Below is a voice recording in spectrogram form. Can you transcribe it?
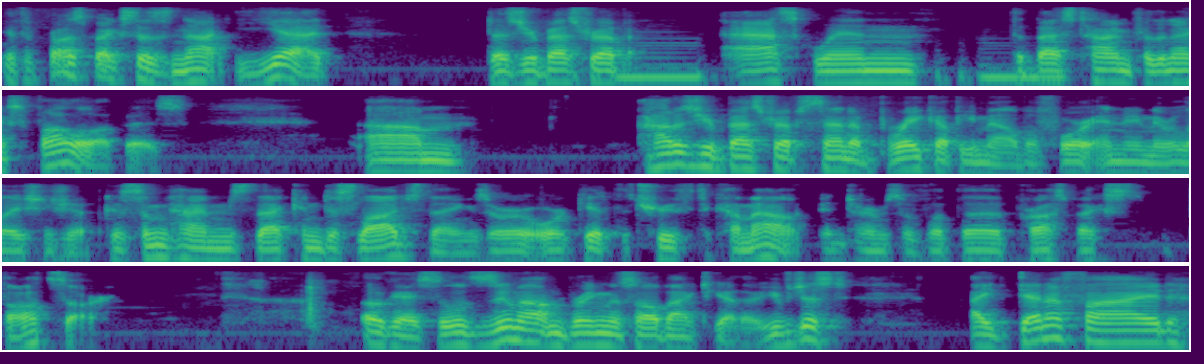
If the prospect says not yet, does your best rep ask when the best time for the next follow-up is. Um, how does your best rep send a breakup email before ending the relationship? Because sometimes that can dislodge things or, or get the truth to come out in terms of what the prospect's thoughts are. Okay, so let's zoom out and bring this all back together. You've just identified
